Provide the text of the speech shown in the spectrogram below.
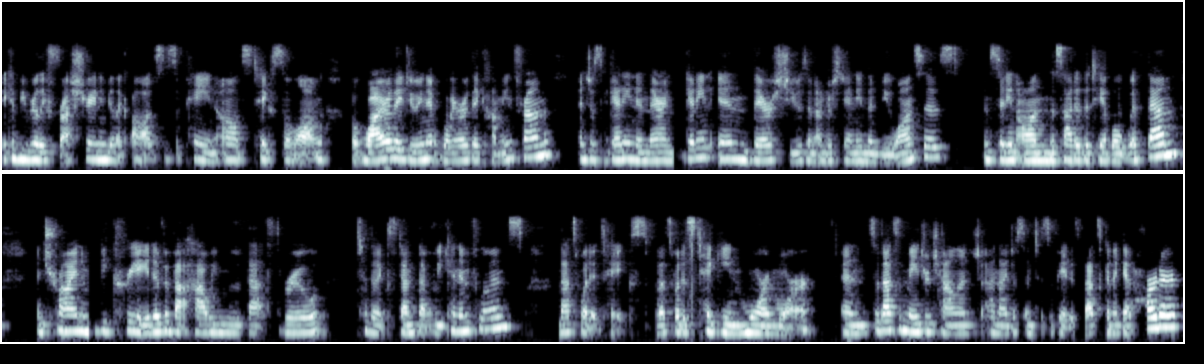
It can be really frustrating, be like, oh, this is a pain. Oh, this takes so long. But why are they doing it? Where are they coming from and just getting in there and getting in their shoes and understanding the nuances and sitting on the side of the table with them and trying to be creative about how we move that through to the extent that we can influence. That's what it takes. That's what it's taking more and more. And so that's a major challenge. And I just anticipate it's, that's going to get harder,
